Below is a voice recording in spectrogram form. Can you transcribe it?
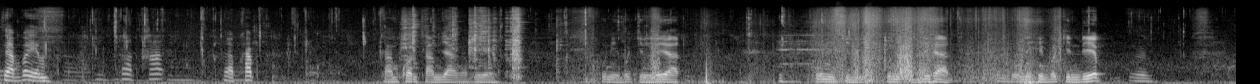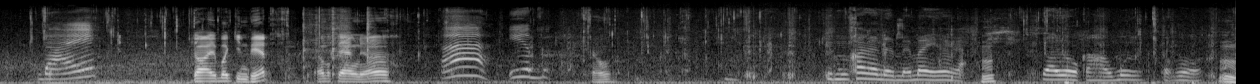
แซ่บบ่เอ็มชอบคักแซ่บครับ สามคนสามอย่างครับพี่น้องผู้นี้บ่กินเลือดผู้นี้กินผู้นี้กินเลือดผู้นี้บ่กินดิบได้จอยบ่กินเผ็ดเอาบักแตงเนี่ยอ่าเอ็มเอาอิ่มข้าวเดินไปไม่นั่นแหละหืมยาโลกับเขามึงตกโลอืม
